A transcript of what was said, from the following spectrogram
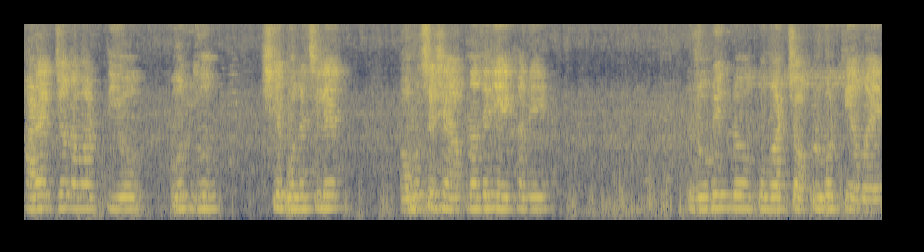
আর একজন আমার প্রিয় বন্ধু, সে বলেছিলেন, অবশেষে আপনাদেরই এখানে রবীন্দ্র কুমার চক্রবর্তী আমায়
